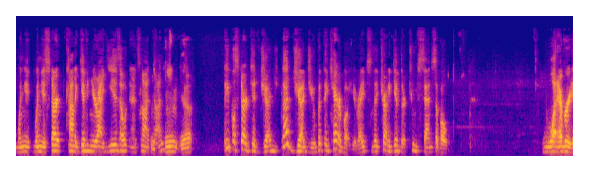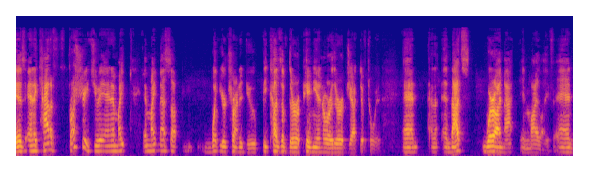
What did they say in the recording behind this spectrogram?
when you when you start kind of giving your ideas out and it's not done, Mm, yeah. People start to judge not judge you but they care about you right? So they try to give their two cents about whatever it is and it kind of frustrates you and it might it might mess up what you're trying to do because of their opinion or their objective to it. And and, and that's where i'm at in my life and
